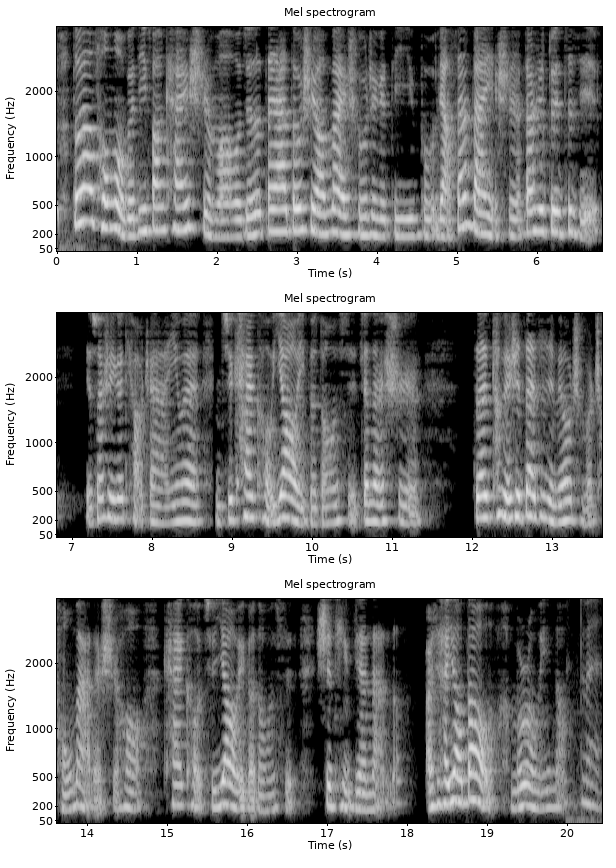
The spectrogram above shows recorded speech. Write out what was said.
都要从某个地方开始嘛。我觉得大家都是要迈出这个第一步，两三百也是，当时对自己也算是一个挑战，因为你去开口要一个东西，真的是。在特别是在自己没有什么筹码的时候，开口去要一个东西是挺艰难的，而且还要到了，很不容易呢。对，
